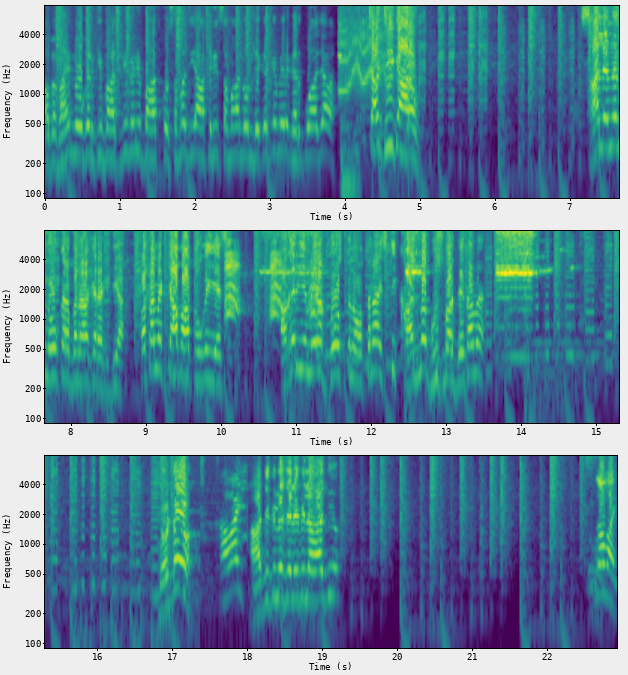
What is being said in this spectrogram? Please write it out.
अबे भाई नौकर की बात नहीं मेरी बात को समझ ये आखिरी सामान और लेकर के मेरे घर को आ जा। चल ठीक है आ रहा हूँ। साले ने नौकर बना के रख दिया। पता नहीं क्या बात हो गई ऐसी? अगर ये मेरा दोस्त न होता ना इसकी खाल में घुस भर देता मैं। छोटो हाँ आधी किलो जलेबी लगा दियो। लो भाई।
